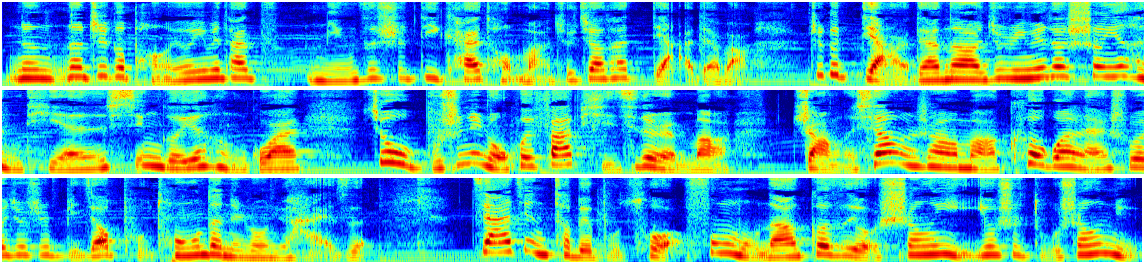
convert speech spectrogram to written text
那那这个朋友，因为他名字是 D 开头嘛，就叫他嗲嗲吧。这个嗲嗲呢，就是因为他声音很甜，性格也很乖，就不是那种会发脾气的人嘛。长相上嘛，客观来说就是比较普通的那种女孩子，家境特别不错，父母呢各自有生意，又是独生女。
